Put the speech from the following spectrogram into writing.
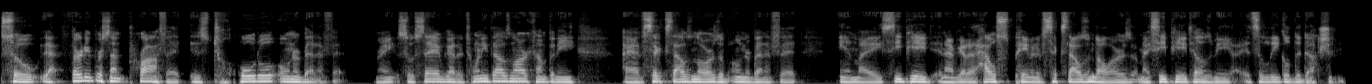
So that 30% profit is total owner benefit, right? So say I've got a $20,000 company, I have $6,000 of owner benefit and my CPA, and I've got a house payment of $6,000 and my CPA tells me it's a legal deduction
